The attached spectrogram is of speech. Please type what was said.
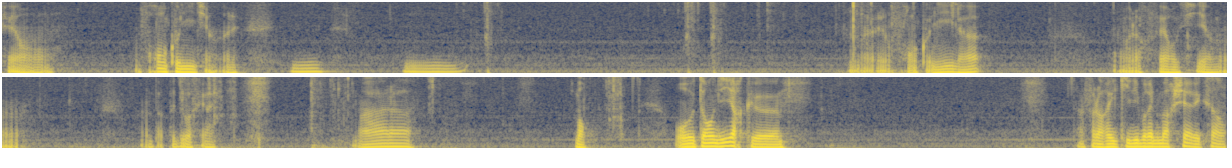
faire en, franconie, tiens. Allez. en franconie, là. On va leur faire aussi un, un peu de doigt ferré. Voilà. Autant dire que... Il va falloir équilibrer le marché avec ça. Hein.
